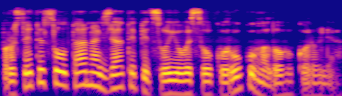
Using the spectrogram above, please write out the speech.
просити султана взяти під свою високу руку малого короля.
